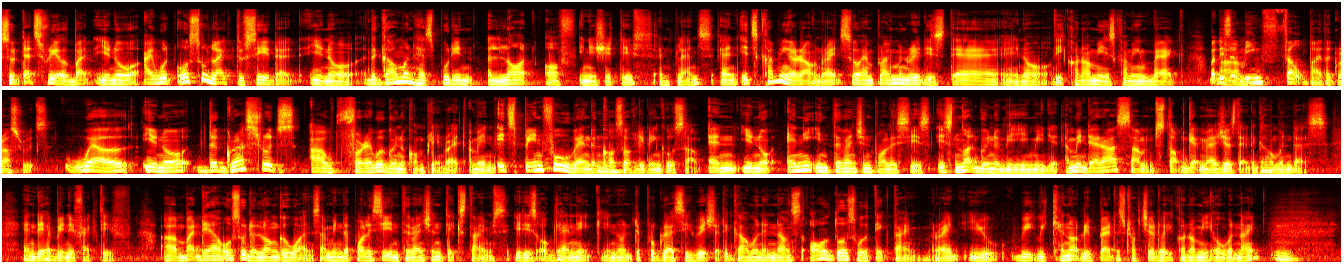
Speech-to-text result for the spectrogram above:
So that's real. But, you know, I would also like to say that, you know, the government has put in a lot of initiatives and plans and it's coming around, right? So employment rate is there, you know, the economy is coming back. But is it being um, felt by the grassroots? Well, you know, the grassroots are forever going to complain, right? I mean, it's painful when the hmm. cost of living goes up. And, you know, any intervention policies is not going to be immediate. I mean, there are some stopgap measures that the government does, and they have been effective. Um, but there are also the longer ones. I mean, the policy intervention takes time. It is organic. You know, the progressive wage that the government announced, all those will take time, right? You, we, we cannot repair the structure of the economy overnight. Hmm.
